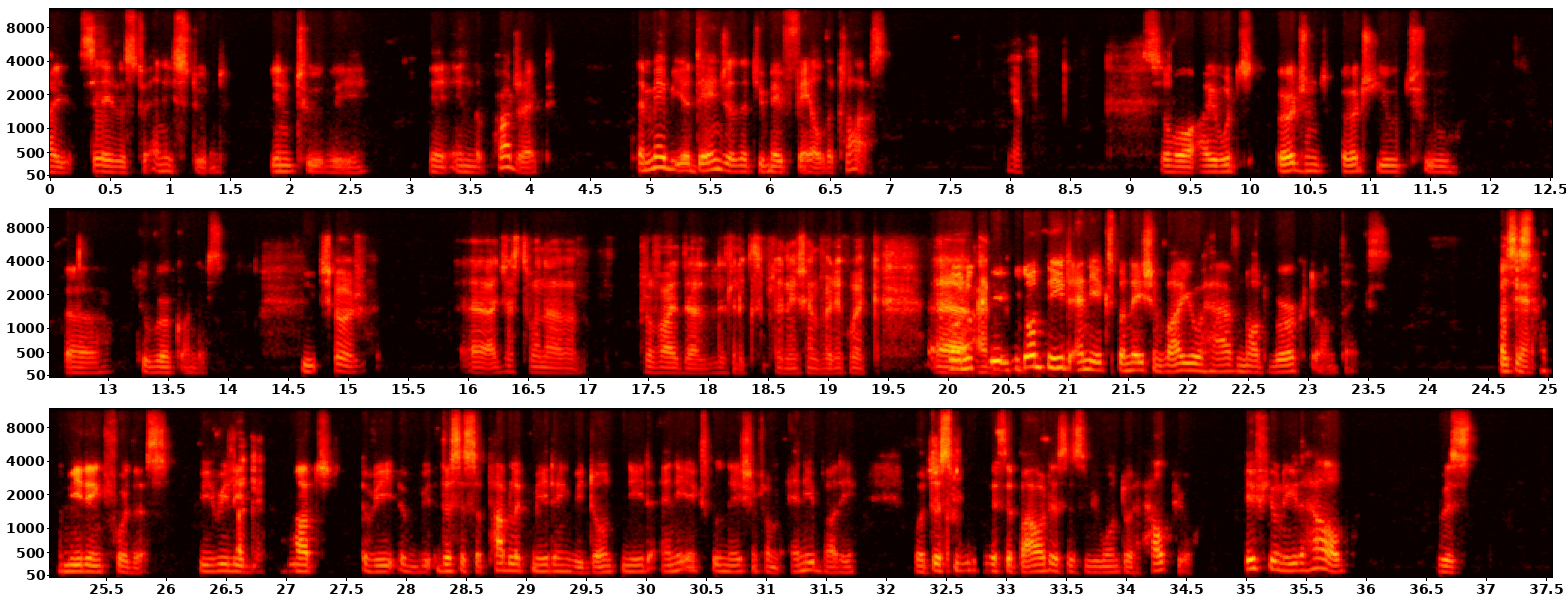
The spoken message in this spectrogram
I say this to any student into the in the project there may be a danger that you may fail the class. Yep. So I would urgent urge you to uh, to work on this. Sure. Uh, I just want to provide a little explanation very quick. Uh, no, you don't need any explanation why you have not worked on things. This is Okay. not a meeting for this. We really Okay. not. We, we this is a public meeting. We don't need any explanation from anybody. What this meeting is about is, is we want to help you. If you need help with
